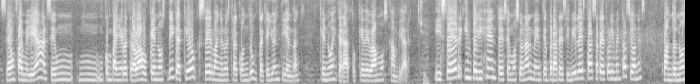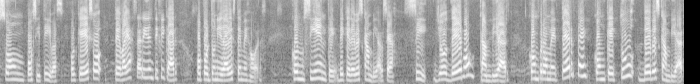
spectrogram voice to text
sea un familiar, sea un, compañero de trabajo, que nos diga qué observan en nuestra conducta, que ellos entiendan que no es grato, que debamos cambiar. Y ser inteligentes emocionalmente para recibir estas retroalimentaciones cuando no son positivas, porque eso te va a hacer identificar oportunidades de mejoras consciente de que debes cambiar. O sea, sí, yo debo cambiar. Comprometerte con que tú debes cambiar.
